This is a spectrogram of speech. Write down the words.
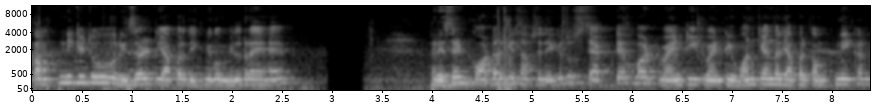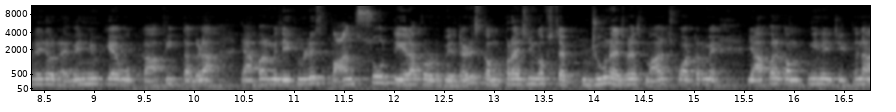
कंपनी के जो रिज़ल्ट यहाँ पर देखने को मिल रहे हैं। रिसेंट क्वार्टर के हिसाब से देखें तो सितंबर 2021 के अंदर यहाँ पर कंपनी का ने जो रेवेन्यू किया है वो काफ़ी तगड़ा। यहाँ पर मैं देख लूँ पाँच सौ तेरह crore rupees debt is comprising of June as well as March quarter में यहाँ पर कंपनी ने जितना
